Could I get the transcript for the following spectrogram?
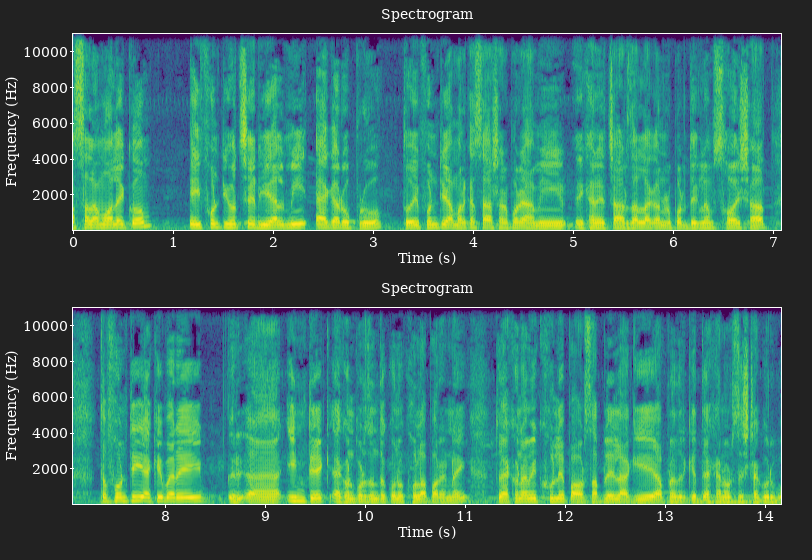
আসসালামু আলাইকুম। এই ফোনটি হচ্ছে রিয়েলমি এগারো প্রো তো এই ফোনটি আমার কাছে আসার পরে আমি এখানে চার্জার লাগানোর পর দেখলাম ছয় সাত। তো ফোনটি একেবারেই ইনটেক এখন পর্যন্ত কোনো খোলা পড়ে নাই। তো এখন আমি খুলে পাওয়ার সাপ্লাই লাগিয়ে আপনাদেরকে দেখানোর চেষ্টা করব।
